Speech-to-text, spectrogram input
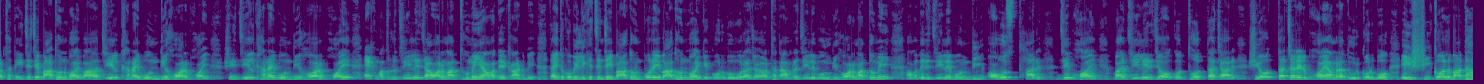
অর্থাৎ এই যে যে বাঁধন ভয় বা জেলখানায় বন্দি হওয়ার ভয়, সেই জেলখানায় বন্দি হওয়ার ভয়ে একমাত্র জেলে যাওয়ার মাধ্যমেই আমাদের কাটবে। তাই তো কবি লিখেছেন যে, এই বাঁধন পরে এই বাঁধন ভয়কে করব মোরা জয়। অর্থাৎ আমরা জেলে বন্দি হওয়ার মাধ্যমেই আমাদের জেলে বন্দি অবস্থার যে ভয় বা জেলের যে অকথ্য অত্যাচার সেই অত্যাচারের ভয় আমরা দূর করব। এই শিকল বাঁধা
